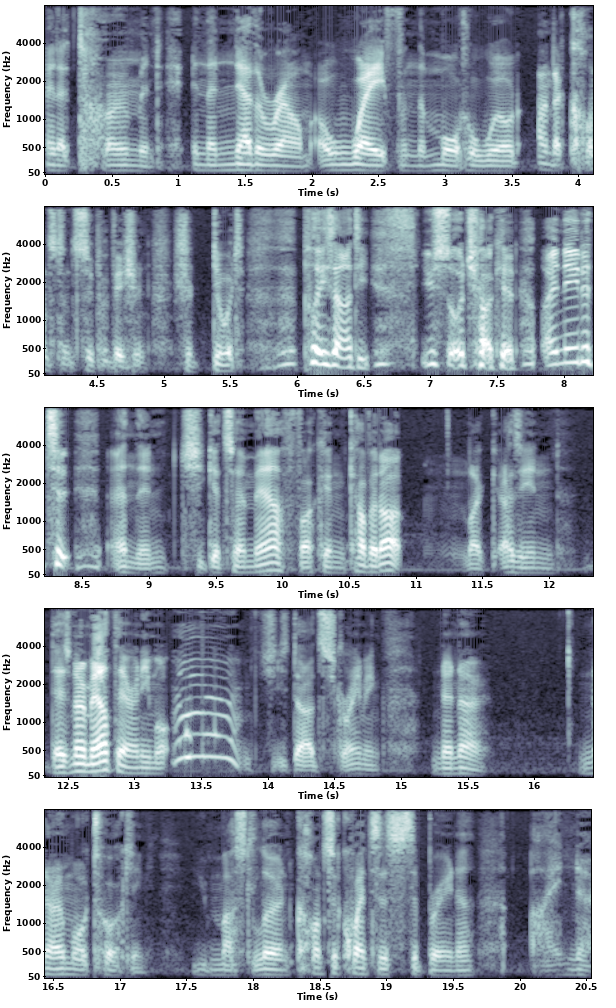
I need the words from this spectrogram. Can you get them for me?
and atonement in the nether realm away from the mortal world under constant supervision should do it. Please, Auntie, you saw Chuckhead. I needed to. And then she gets her mouth fucking covered up. Like, as in, there's no mouth there anymore. She starts screaming. No, no. No more talking. You must learn consequences, Sabrina. I know.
